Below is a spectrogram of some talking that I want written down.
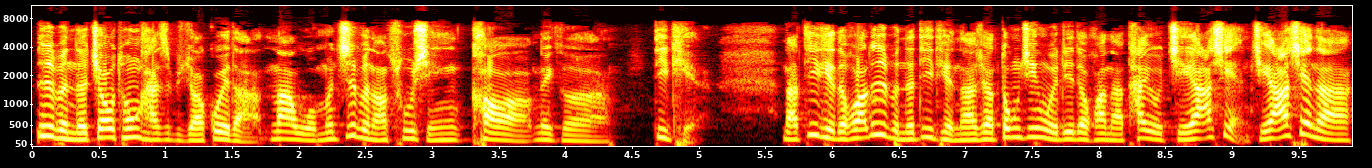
日本的交通还是比较贵的。那我们基本上出行靠那个地铁。那地铁的话，日本的地铁呢，像东京为例的话呢，它有节压线。节压线呢，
